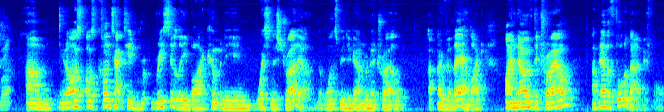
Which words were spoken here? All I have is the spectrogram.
Right. Um, you know, I was, I was contacted r- recently by a company in Western Australia that wants me to go and run a trail uh, over there. Like, I know of the trail, I've never thought about it before.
